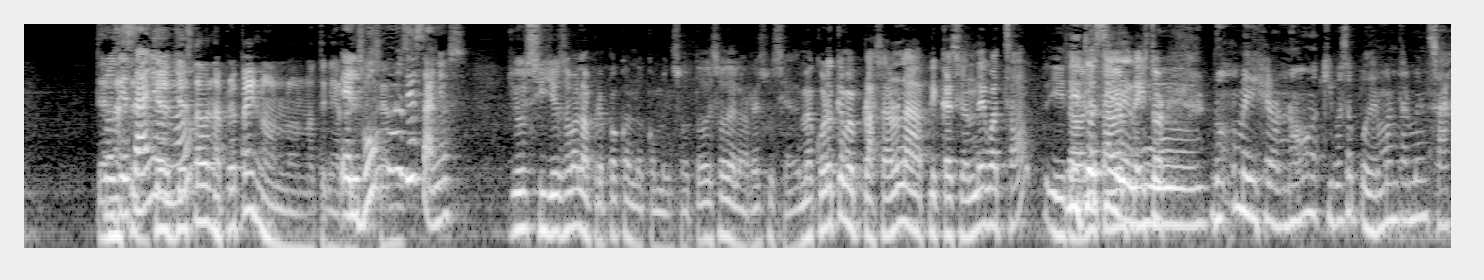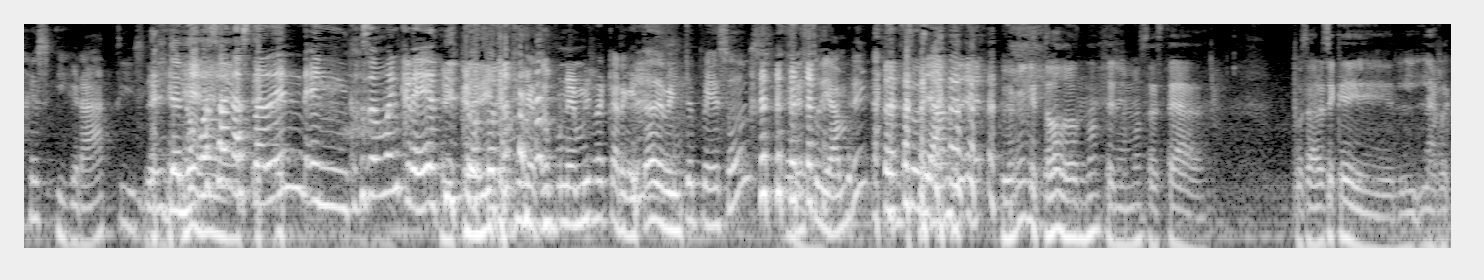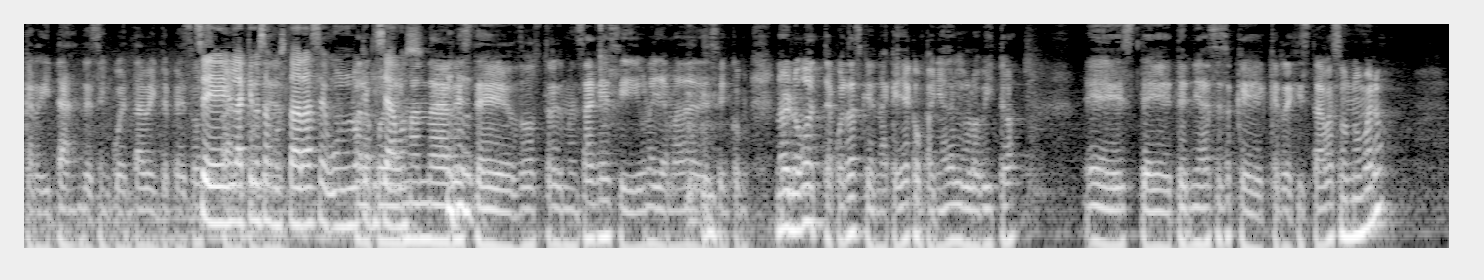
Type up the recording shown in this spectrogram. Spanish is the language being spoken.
No 10 sé, años, yo, ¿no? yo estaba en la prepa y no, no, no tenía el redes boom, sociales. unos 10 años. Yo sí, yo estaba en la prepa cuando comenzó todo eso de las redes sociales. Me acuerdo que me pasaron la aplicación de WhatsApp y, tú así estaba de, en Play Store. No, me dijeron, no, aquí vas a poder mandar mensajes y gratis. Ya no vas a gastar en, en ¿cómo se llama? En crédito. En crédito. Tenía que poner mi recarguita de 20 pesos. ¿Eres estudiambre? Estudiante. Yo creo que todos, ¿no? Tenemos hasta... Pues ahora sí que la recarguita de 50 a 20 pesos. Sí, la que nos poder- ajustara según lo para que poder quisiéramos. mandar este dos tres mensajes y una llamada de cinco mi- no y luego te acuerdas que en aquella compañía del globito este tenías eso que, que registrabas un número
